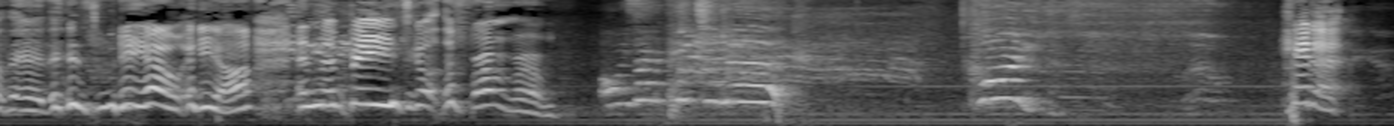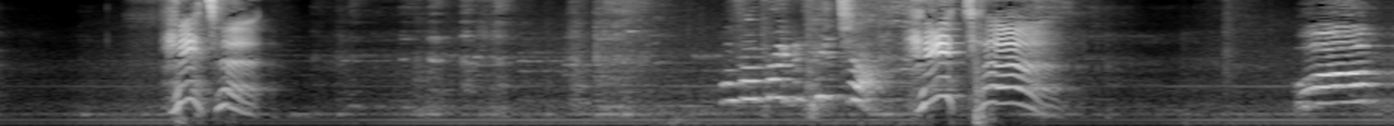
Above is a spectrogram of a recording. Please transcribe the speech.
out there, there's me out here, and the bee's got the front room. Oh, he's on the picture, look. Cunt. Hit it! Hit it! What if I break the picture? Hit her! Whoa.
